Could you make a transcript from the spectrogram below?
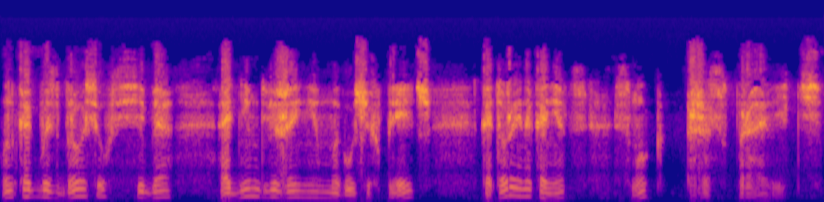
он как бы сбросил с себя одним движением могучих плеч, которые, наконец, смог расправить.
